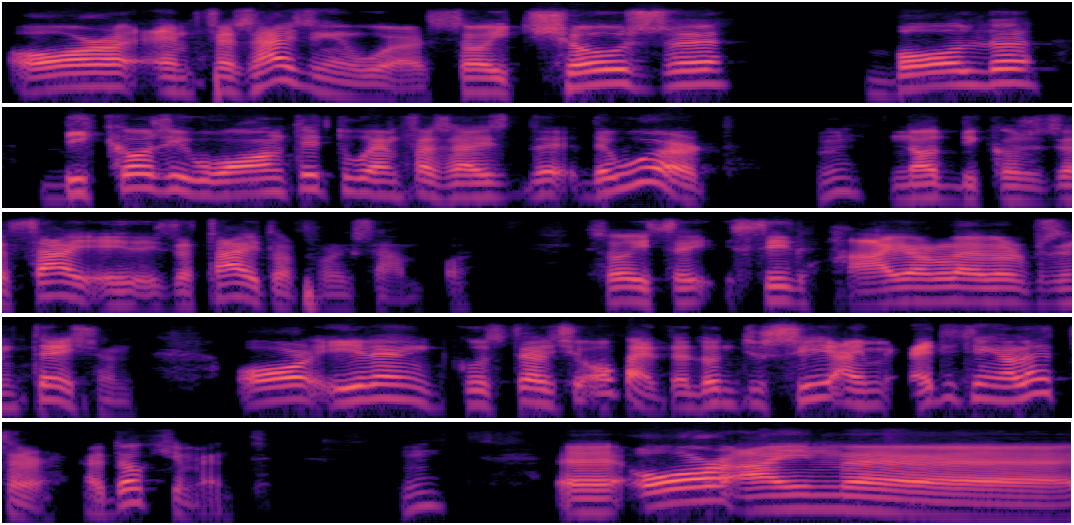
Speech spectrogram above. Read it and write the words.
or emphasizing a word so it chose uh, bold because he wanted to emphasize the, the word Hmm? not because it's a, it's a title, for example. So it's a still higher level representation. Or even could tell you, oh, but don't you see I'm editing a letter, a document. Hmm? Uh, or I'm uh,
